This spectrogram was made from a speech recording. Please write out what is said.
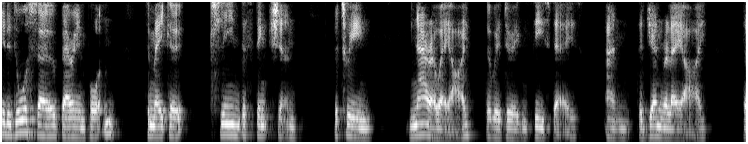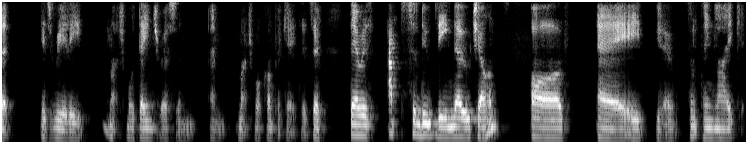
it is also very important to make a clean distinction between narrow AI that we're doing these days and the general AI that is really much more dangerous and, and much more complicated. So there is absolutely no chance of a, you know, something like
